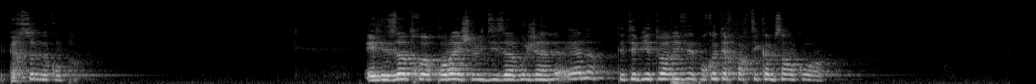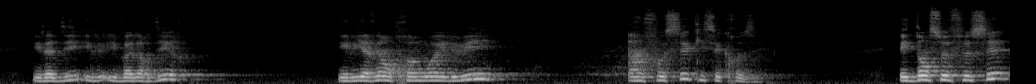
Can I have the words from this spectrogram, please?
Et personne ne comprend. Et les autres Quraysh lui disent à Abu Jahl, et alors, t'étais bientôt arrivé, pourquoi t'es reparti comme ça en courant? Il a dit, il, va leur dire, il y avait entre moi et lui un fossé qui s'est creusé. Et dans ce fossé,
